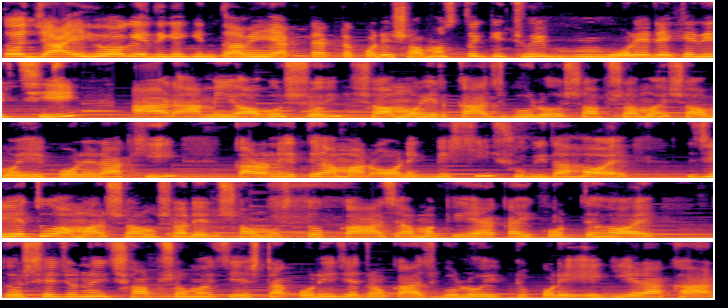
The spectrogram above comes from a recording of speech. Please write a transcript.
তো যাই হোক, এদিকে কিন্তু আমি একটা একটা করে সমস্ত কিছুই ভরে রেখে দিচ্ছি। আর আমি অবশ্যই সময়ের কাজগুলো সব সময় সময়ে করে রাখি, কারণ এতে আমার অনেক বেশি সুবিধা হয়। যেহেতু আমার সংসারের সমস্ত কাজ আমাকে একাই করতে হয়, তো সেজন্যই সব সময় চেষ্টা করি যেন কাজগুলো একটু করে এগিয়ে রাখার।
